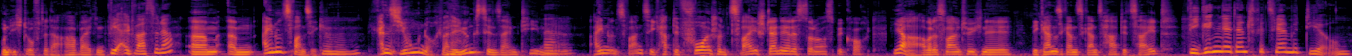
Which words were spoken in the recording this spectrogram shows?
und ich durfte da arbeiten. Wie alt warst du da? Ähm, ähm, 21. Mhm. Ganz jung noch. Ich war ja. der Jüngste in seinem Team. Ja. 21. Hatte vorher schon zwei Sterne-Restaurants bekocht. Ja, aber das war natürlich eine, eine ganz, ganz, ganz harte Zeit. Wie ging der denn speziell mit dir um?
